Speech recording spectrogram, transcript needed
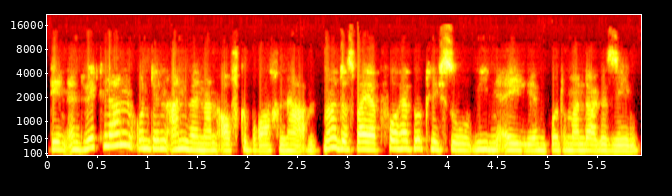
den Entwicklern und den Anwendern aufgebrochen haben. Ne, das war ja vorher wirklich so wie ein Alien, wurde man da gesehen.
